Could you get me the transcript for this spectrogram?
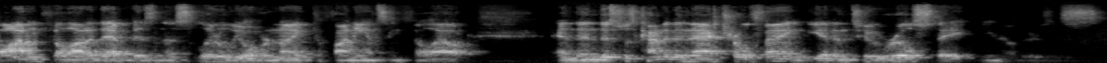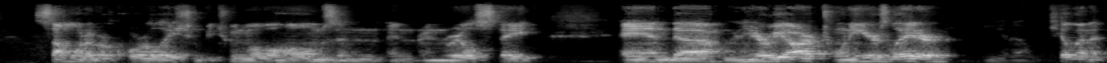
bottom fell out of that business literally overnight. The financing fell out, and then this was kind of the natural thing: get into real estate. You know, somewhat of a correlation between mobile homes and, and, and real estate. And um, here we are 20 years later, you know, killing it.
